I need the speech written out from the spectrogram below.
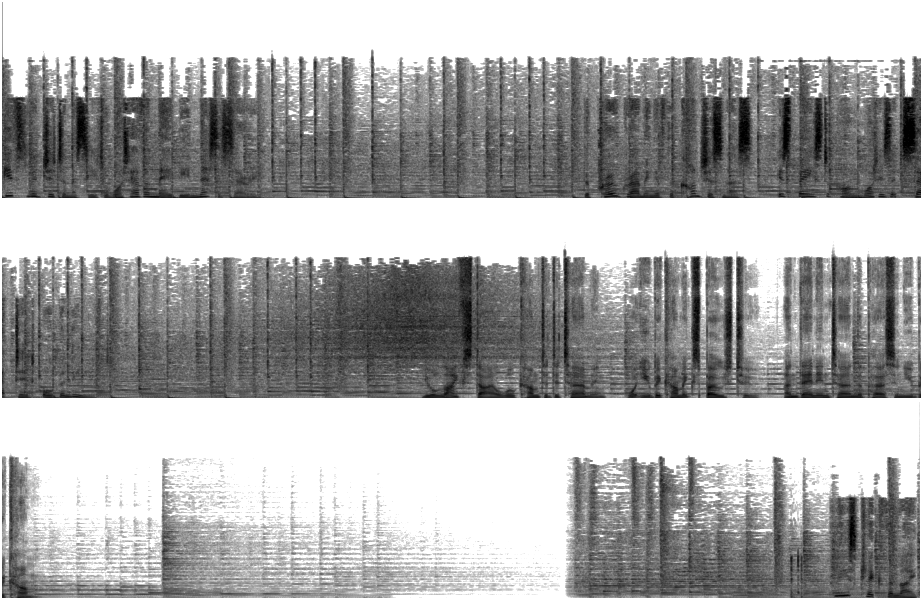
gives legitimacy to whatever may be necessary. The programming of the consciousness is based upon what is accepted or believed. Your lifestyle will come to determine what you become exposed to, and then in turn the person you become. Please click the like,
